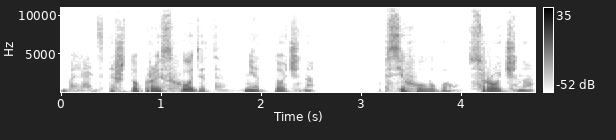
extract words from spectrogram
Блядь, да что происходит? Нет, точно. К психологу. Срочно.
